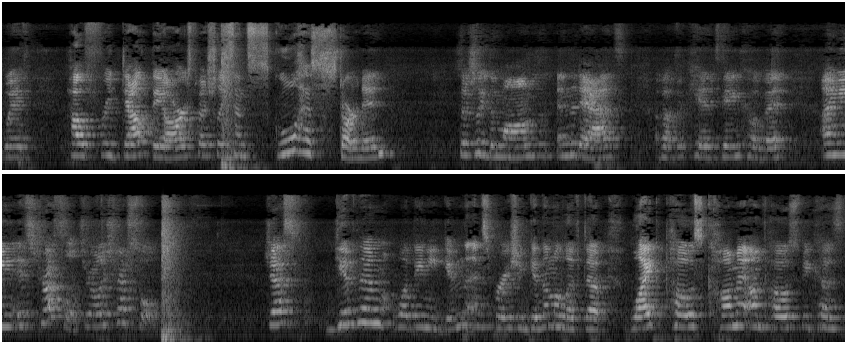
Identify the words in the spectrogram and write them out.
with how freaked out they are, especially since school has started, especially the moms and the dads about their kids getting COVID. I mean, it's stressful. It's really stressful. Just give them what they need. Give them the inspiration. Give them a lift up. Like posts, comment on posts because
